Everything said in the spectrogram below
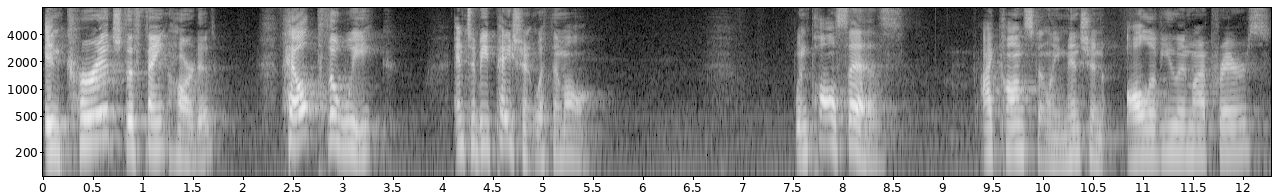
encourage the faint hearted, help the weak, and to be patient with them all. When Paul says, I constantly mention all of you in my prayers,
